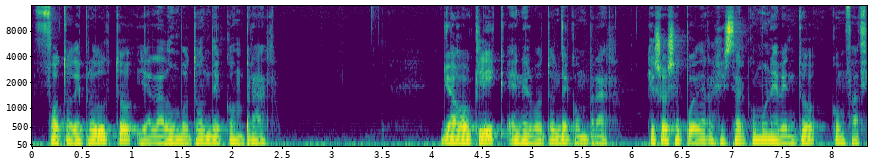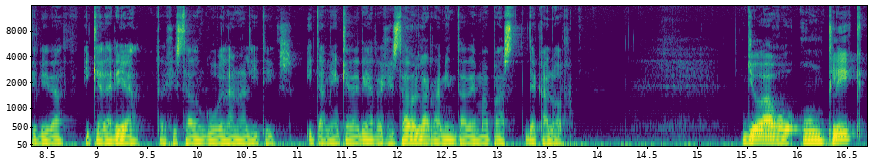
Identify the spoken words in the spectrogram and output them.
foto de producto y al lado un botón de comprar. Yo hago clic en el botón de comprar. Eso se puede registrar como un evento con facilidad y quedaría registrado en Google Analytics y también quedaría registrado en la herramienta de mapas de calor. Yo hago un clic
